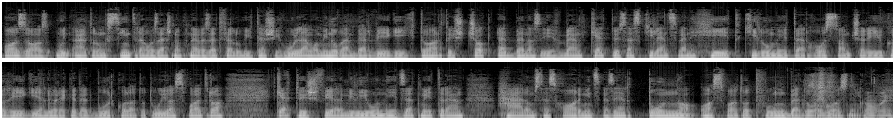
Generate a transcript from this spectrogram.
az az úgy általunk szintrehozásnak nevezett felújítási hullám, ami november végéig tart, és csak ebben az évben 297 kilométer hosszan cseréljük a régi előrekedett burkolatot új aszfaltra, 2,5 millió négyzetméteren 330 ezer tonna aszfaltot fogunk bedolgozni. Komoly.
